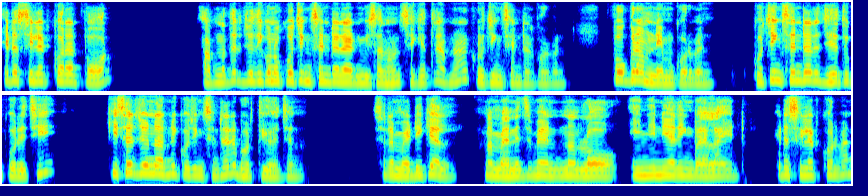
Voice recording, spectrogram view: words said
এটা সিলেক্ট করার পর আপনাদের যদি কোনো কোচিং সেন্টারে অ্যাডমিশন হন, সেক্ষেত্রে আপনারা কোচিং সেন্টার করবেন প্রোগ্রাম নেম করবেন। কোচিং সেন্টারে যেহেতু করেছি, কিসের জন্য আপনি কোচিং সেন্টারে ভর্তি হয়েছেন? সেটা মেডিকেল না ম্যানেজমেন্ট না ল ইঞ্জিনিয়ারিং বা অ্যালাইড এটা সিলেক্ট করবেন।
